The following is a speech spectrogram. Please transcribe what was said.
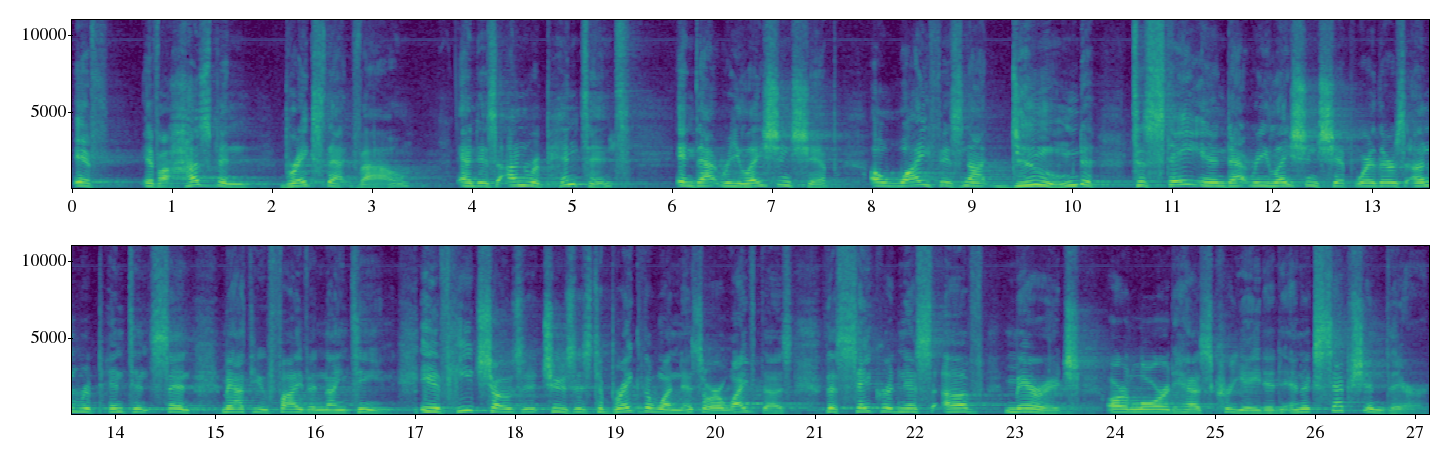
If, if a husband breaks that vow and is unrepentant in that relationship, a wife is not doomed to stay in that relationship where there's unrepentant sin. Matthew 5 and 19. If he chose, chooses to break the oneness, or a wife does, the sacredness of marriage, our Lord has created an exception there.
